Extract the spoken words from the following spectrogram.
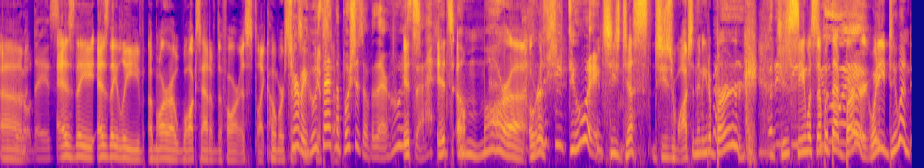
Good Um, old days. as they as they leave, Amara walks out of the forest like Homer. Simpson Jeremy, who's that in the bushes over there? Who is It's that? it's Amara, or what as is she doing? She's just she's watching them eat a burg. What is she's she seeing what's up with that doing? burg. What are you doing,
